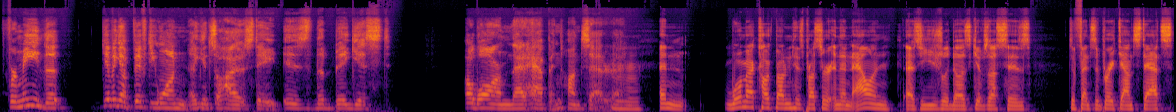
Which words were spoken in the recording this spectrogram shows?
for me, the giving up 51 against Ohio State is the biggest alarm that happened on Saturday. Mm-hmm. And Wommack talked about it in his presser, and then Allen, as he usually does, gives us his defensive breakdown stats,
